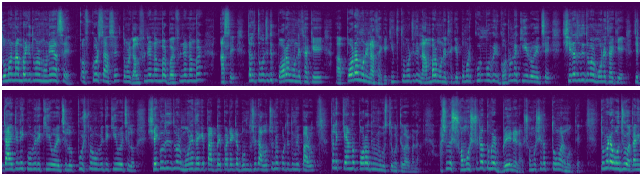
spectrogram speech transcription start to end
তোমার নাম্বার কি তোমার মনে আছে? অফকোর্স আছে। তোমার গার্লফ্রেন্ডের নাম্বার বয়ফ্রেন্ডের নাম্বার আছে। তাহলে তোমার যদি পড়া মনে থাকে পড়া মনে না থাকে, কিন্তু তোমার যদি নাম্বার মনে থাকে, তোমার কোন মুভির ঘটনা কী রয়েছে, সেটা যদি তোমার মনে থাকে, যে টাইটানিক মুভিতে কী হয়েছিল, পুষ্প মুভিতে কী হয়েছিল, সেগুলো যদি তোমার মনে থাকে পার্ট বাই পার্ট একটা বন্ধুর সাথে আলোচনা করতে তুমি পারো, তাহলে কেন পড়া তুমি মুখস্থ করতে পারবে না? আসলে সমস্যাটা তোমার ব্রেনে না, সমস্যাটা তোমার মধ্যে। তোমার একটা অজুহাত, আমি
